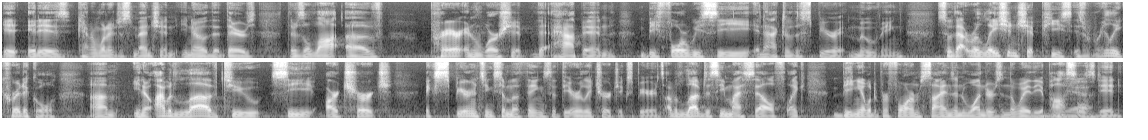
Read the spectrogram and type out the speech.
it, it is kind of what I just mentioned. You know that there's there's a lot of prayer and worship that happen before we see an act of the Spirit moving. So that relationship piece is really critical. Um, you know, I would love to see our church experiencing some of the things that the early church experienced. I would love to see myself like being able to perform signs and wonders in the way the apostles Yeah. did.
